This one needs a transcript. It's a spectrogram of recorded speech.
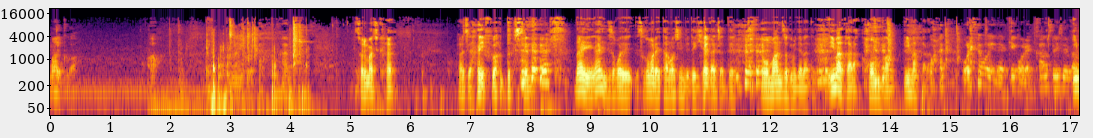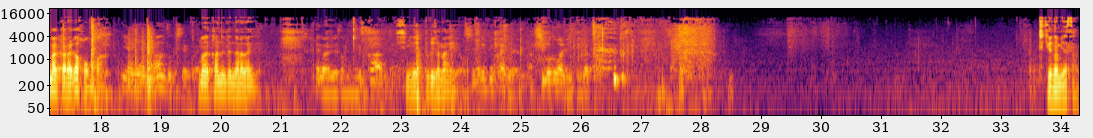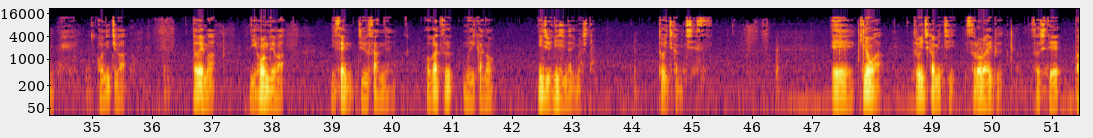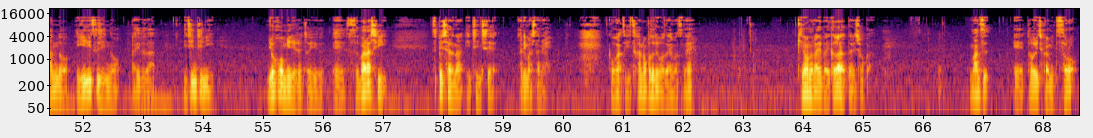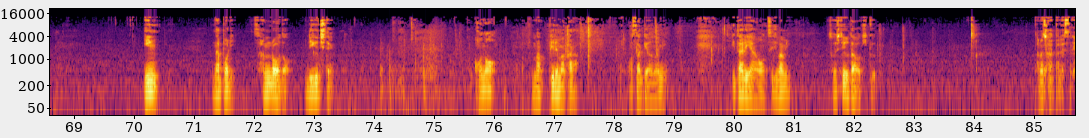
マイクは？あ、マイク。はい。反町くん。あいつ何ふわっとしてんの？何、何そこで、そこまで楽しんで出来上がっちゃって、もう満足みたいになってる。今から、本番。今から。俺、俺もね、結構ね、完成してるから。今からが本番。いや、もうね満足してる、これ。まだ完全にならないで。だから、さ、もう寝るか、みたいな。締めの一服じゃないよ。仕事に書いてたよな。仕事終わりに言ってください。地球の皆さん、こんにちは。ただいま、日本では2013年5月6日の22時になりました。統一か道です。えー、昨日は統一か道ソロライブ、そしてバンドイギリス人のライブが1日に両方見れるという、えー素晴らしいスペシャルな1日でありましたね。5月5日のことでございますね。昨日のライブはいかがだったでしょうか？まず、えー、統一か道ソロ。イン、ナポリ、サンロード、入り口店。この、真っ昼間から、お酒を飲み、イタリアンをつりばみ、そして歌を聴く。楽しかったですね。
